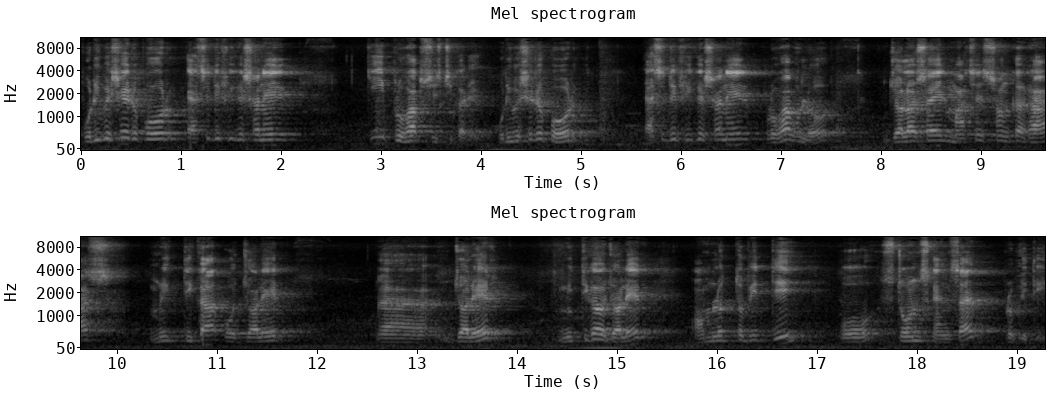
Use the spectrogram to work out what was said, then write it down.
পরিবেশের উপর অ্যাসিডিফিকেশনের কি প্রভাব সৃষ্টি করে? পরিবেশের উপর অ্যাসিডিফিকেশনের প্রভাব হলো জলাশয়ের মাছের সংখ্যা হ্রাস, মৃত্তিকা ও জলের জলের, মৃত্তিকা ও জলের অম্লত্ব বৃদ্ধি ও স্টোনস ক্যান্সার প্রভৃতি।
